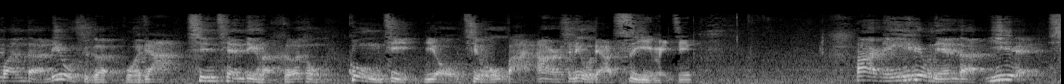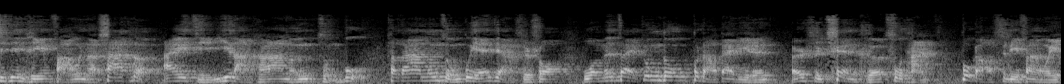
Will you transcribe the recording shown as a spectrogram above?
关的六十个国家新签订了合同，共计有九百二十六点四亿美金。二零一六年的一月，习近平访问了沙特、埃及、伊朗和阿盟总部。他在阿盟总部演讲时说：“我们在中东不找代理人，而是劝和促谈，不搞势力范围，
